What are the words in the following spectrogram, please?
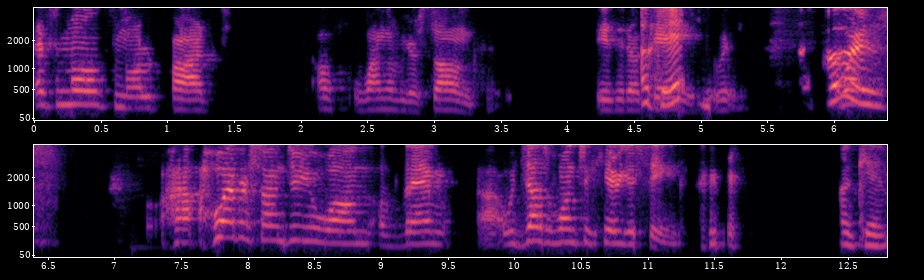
a small, small part of one of your songs. Is it okay? okay. Of course. Whoever song do you want of them, uh, we just want to hear you sing. okay.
